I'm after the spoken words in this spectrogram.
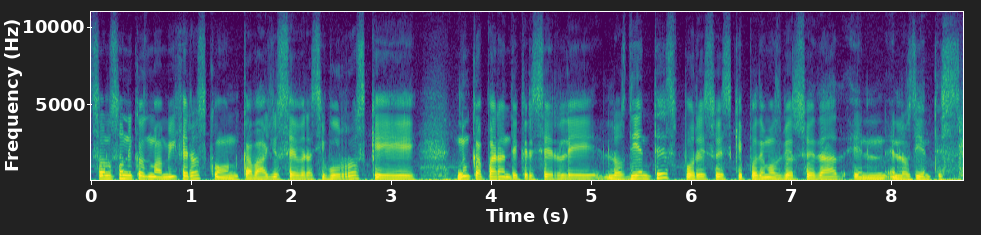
Son los únicos mamíferos con caballos, cebras y burros que nunca paran de crecerle los dientes, por eso es que podemos ver su edad en, los dientes.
